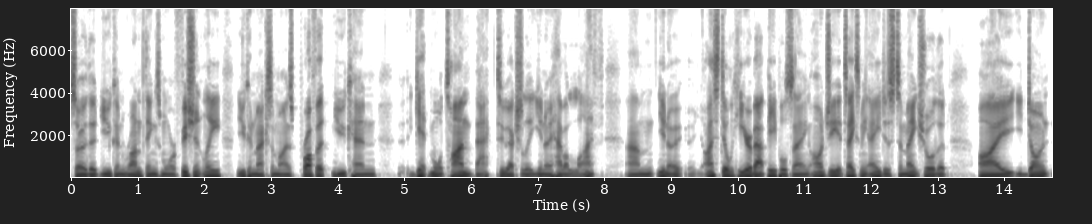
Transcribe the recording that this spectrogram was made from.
so that you can run things more efficiently, you can maximize profit, you can get more time back to actually, you know, have a life. Um, you know, I still hear about people saying, "Oh, gee, it takes me ages to make sure that I don't,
